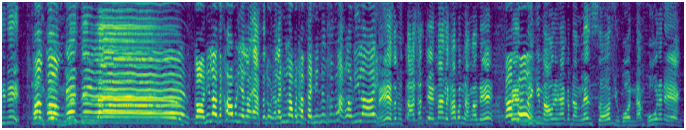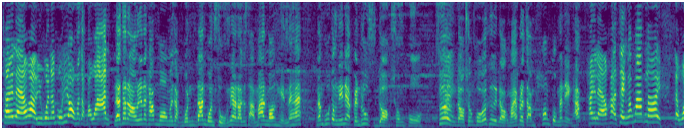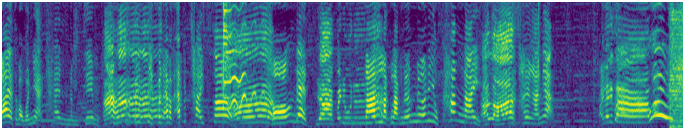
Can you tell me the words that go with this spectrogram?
ที่นี่ฮ่องกงดิสนีย์แลนด์ก่อนที่เราจะเข้าไปเนี่ยเราแอบสะดุดอะไรที่เราประทับใจนิดนึงข้างหลังเรานี่เลย นี่สะดุดตาชัดเจนมากเลยครับข้างหลังเรานี้ก็เป็นคือ มิกกี้เมาส์นะฮะกำลังเล่นเซิร์ฟอยู่บนน้ำพุนั่นเอง ใช่แล้วค่ะ อยู่บนน้ำพุที่ออกมาจากปลาวาน และถ้าเราเนี่ยนะครับมองมาจากบนด้านบนสูงเนี่ยเราจะสามารถมองเห็นนะฮะน้ำพุตรงนี้เนี่ยเป็นรูปดอกชงโค ซึ่งดอกชงโคก็คือดอกไม้ประจำฮ่องกงนั่นเองครับใช่แล้วค่ะ เจ๋งมาก ๆ เลย แต่ว่าอยากจะบอกว่าเนี่ย แค่น้ำจิ้มอ่าฮะเป็นสิบเป็นแบบ appetizer อ่าของเด็ดอยากไปดูเนื้อจานหลักๆ เนื้อเนื้อนี่อยู่ข้างใน อ๋อเหรอถ้าอย่างนั้นเนี่ย ไปเลยดีกว่าวู้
